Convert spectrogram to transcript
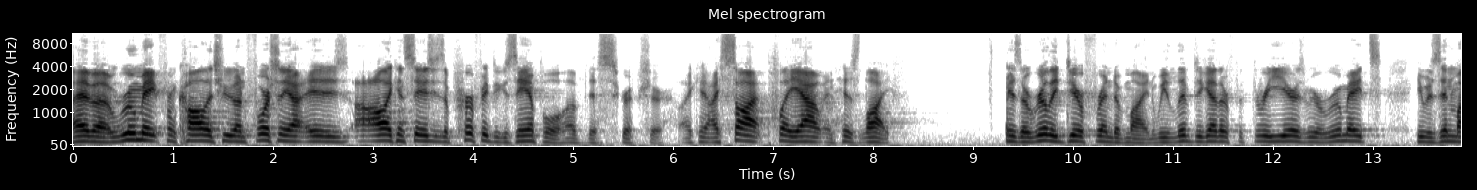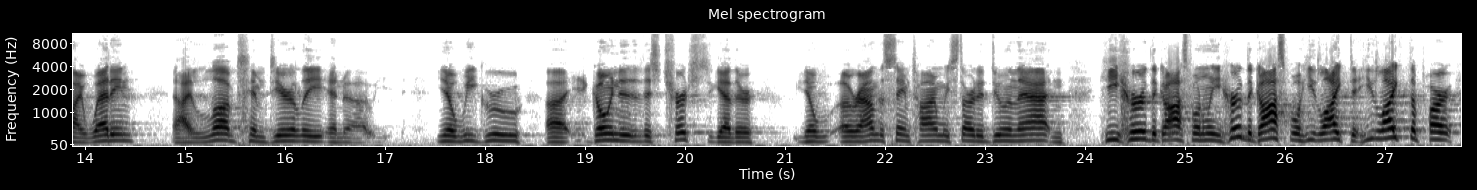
I have a roommate from college who, unfortunately, is all I can say is he's a perfect example of this scripture. Like I saw it play out in his life. He's a really dear friend of mine. We lived together for three years. We were roommates. He was in my wedding, and I loved him dearly. And uh, you know, we grew uh, going to this church together you know, around the same time we started doing that, and he heard the gospel. And when he heard the gospel, he liked it. He liked the part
